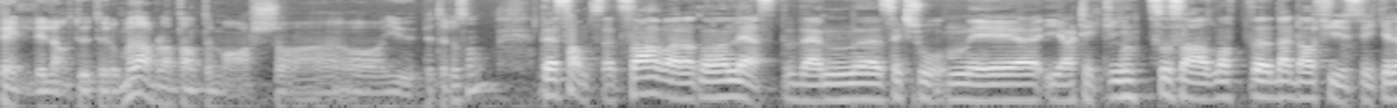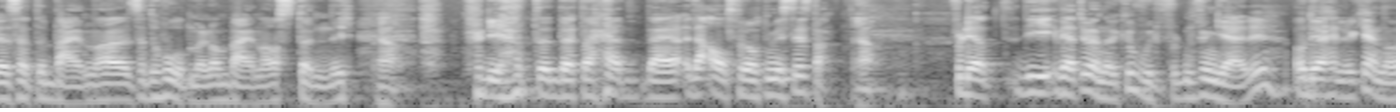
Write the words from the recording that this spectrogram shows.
veldig langt ut i rommet, da, bl.a. til Mars og, og Jupiter og sånn. Det Samset sa, var at når han leste den eh, seksjonen i, i artikkelen, så sa han at eh, det er da fysikere setter, beina, setter hodet mellom beina og stønner. Ja. Fordi at dette det er, det er altfor optimistisk, da. Ja. Fordi at De vet jo ennå ikke hvorfor den fungerer, og de har heller ikke ennå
